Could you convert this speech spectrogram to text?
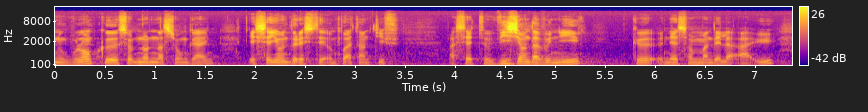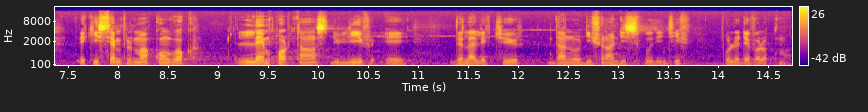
nous voulons que notre nation gagne, essayons de rester un peu attentifs à cette vision d'avenir que Nelson Mandela a eue et qui simplement convoque l'importance du livre et de la lecture dans nos différents dispositifs pour le développement.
